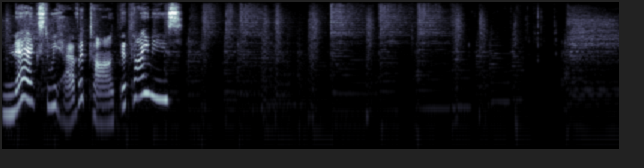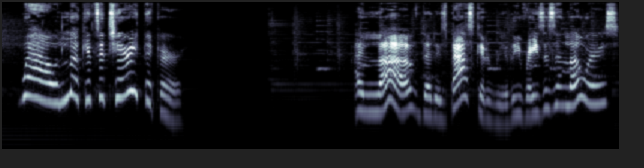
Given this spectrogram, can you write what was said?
Next, we have a Tonka Tinys. Wow, look, it's a cherry picker. I love that his basket really raises and lowers.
